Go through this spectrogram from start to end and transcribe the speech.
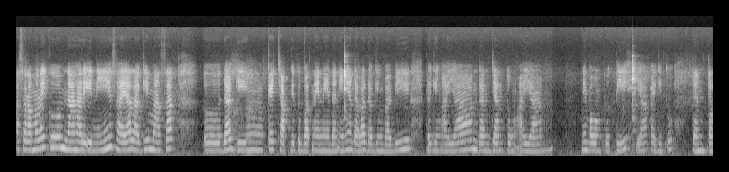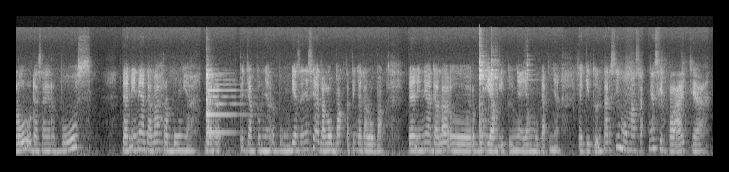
Assalamualaikum. Nah, hari ini saya lagi masak uh, daging kecap gitu buat nenek dan ini adalah daging babi, daging ayam dan jantung ayam. Ini bawang putih ya kayak gitu dan telur udah saya rebus. Dan ini adalah rebung ya, biar pencampurnya rebung. Biasanya sih ada lobak tapi nggak ada lobak. Dan ini adalah uh, rebung yang itunya, yang mudanya. Kayak gitu. Ntar sih mau masaknya simple aja.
